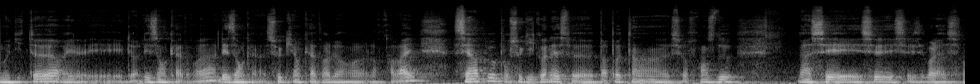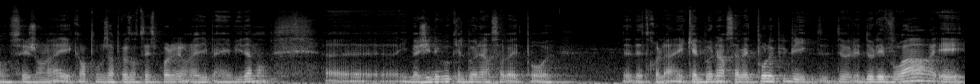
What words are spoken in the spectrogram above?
moniteurs et, les encadreurs, les ceux qui encadrent leur, travail. C'est un peu, pour ceux qui connaissent Papotin sur France 2, ben c'est, voilà, ce sont ces gens-là. Et quand on nous a présenté ce projet, on a dit, ben évidemment, euh, imaginez-vous quel bonheur ça va être pour eux d'être là et quel bonheur ça va être pour le public de, de, les voir et,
